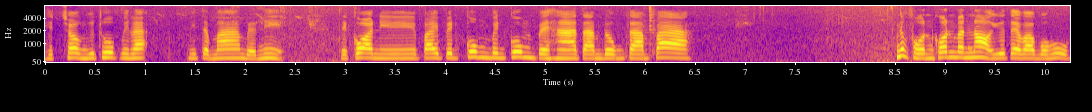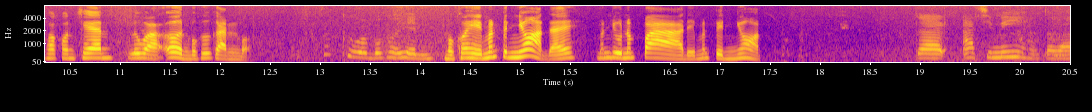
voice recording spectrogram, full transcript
เฮ็ดช่อง YouTube นี่ละมีแต่มาแบบนี้ แต่ก่อนนี้ไปเป็นกุ้มเป็นกุ้มไปหาตามดงตามป่าน้ำฝนคนบ้านนอกอยู่แต่ว่าบ่ฮู้ผักคอนแคนหรือว่าเอิ้นบ่คือกันบ่คือว่าบ่เคยเห็นบ่เคยเห็นมันเป็นยอดได้มันอยู่น้ำป่าเดี๋ยวมันเป็นยอดก็อาชิมีค่ะแต่ว่า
